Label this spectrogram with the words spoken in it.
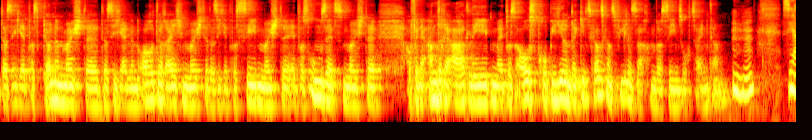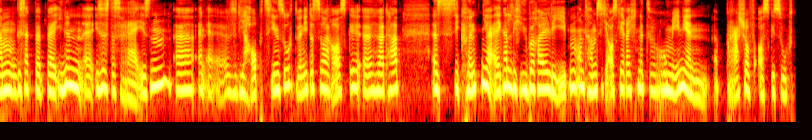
dass ich etwas können möchte, dass ich einen Ort erreichen möchte, dass ich etwas sehen möchte, etwas umsetzen möchte, auf eine andere Art leben, etwas ausprobieren. Da gibt es ganz, ganz viele Sachen, was Sehnsucht sein kann. Mhm. Sie haben gesagt, bei, bei Ihnen äh, ist es das Reisen, äh, äh also die Hauptsehnsucht, wenn ich das so herausgehört habe. Also Sie könnten ja eigentlich überall leben und haben sich ausgerechnet Rumänien, Braschow ausgesucht.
